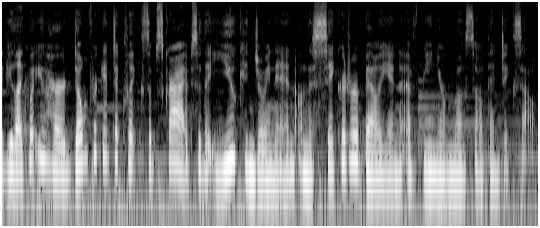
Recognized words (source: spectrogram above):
If you like what you heard, don't forget to click subscribe so that you can join in on the sacred rebellion of being your most authentic self.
